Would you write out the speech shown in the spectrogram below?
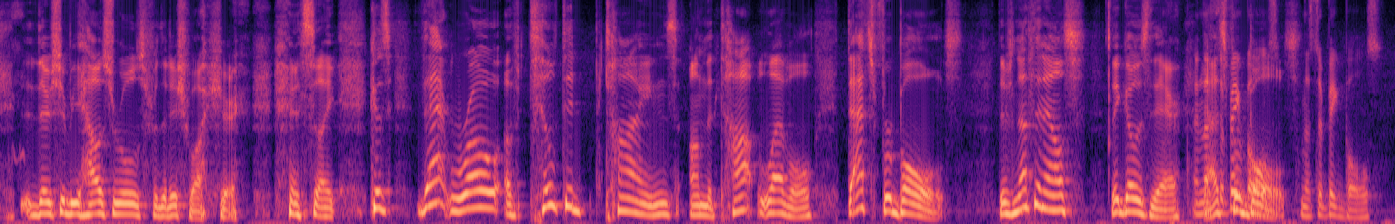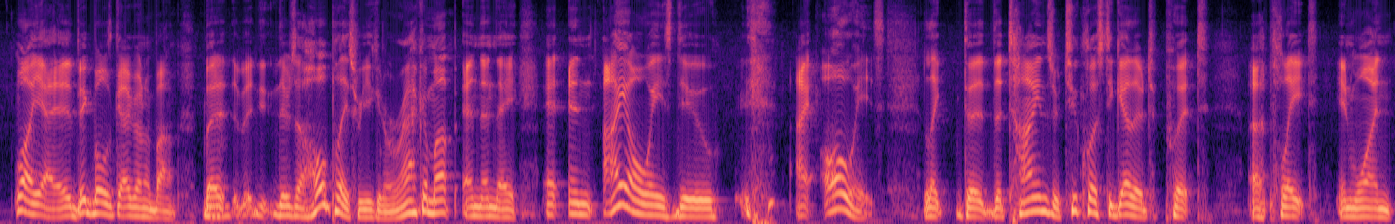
there should be house rules for the dishwasher. it's like because that row of tilted tines on the top level, that's for bowls. There's nothing else that goes there. Unless that's for bowls. bowls. Unless they're big bowls. Well, yeah, big bowl's got to go on the bottom, but, but there's a whole place where you can rack them up, and then they and, and I always do, I always like the the tines are too close together to put a plate in one.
